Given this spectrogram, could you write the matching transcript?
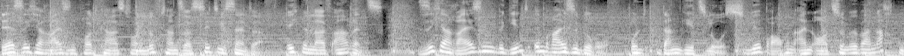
Der Sicherreisen-Podcast von Lufthansa City Center. Ich bin Live Ahrens. Sicherreisen beginnt im Reisebüro und dann geht's los. Wir brauchen einen Ort zum Übernachten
